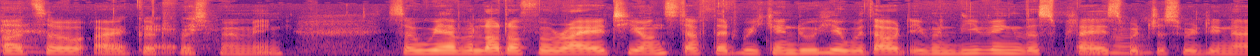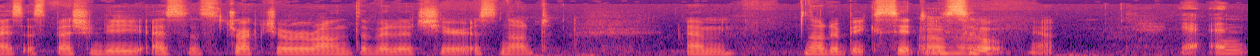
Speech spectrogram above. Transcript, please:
also are good for swimming. So we have a lot of variety on stuff that we can do here without even leaving this place, Mhm. which is really nice, especially as the structure around the village here is not um, not a big city. So Mhm. yeah. Yeah, and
